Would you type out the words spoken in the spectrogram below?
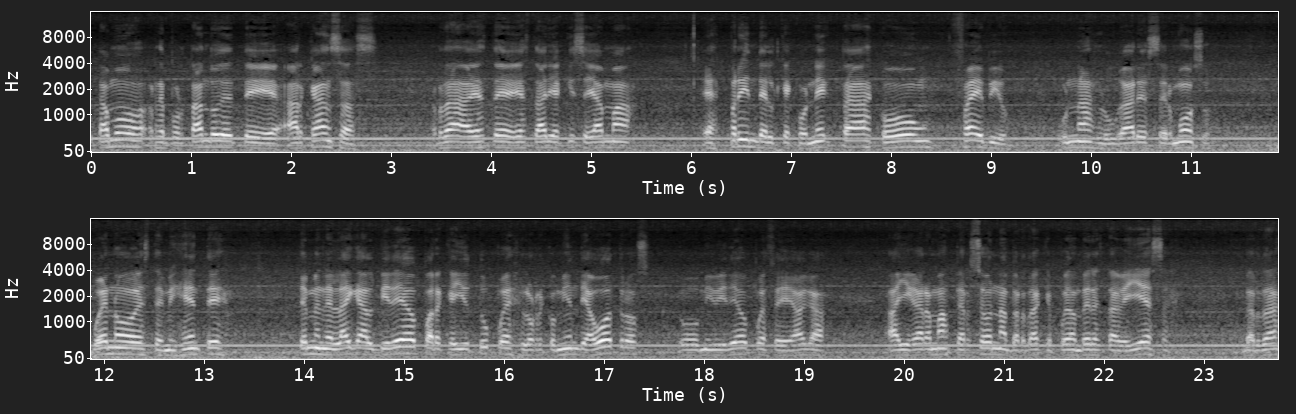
Estamos reportando desde Arkansas, ¿verdad? Este, esta área aquí se llama Sprindle que conecta con Fairview, unos lugares hermosos. Bueno, este mi gente, denme like al video para que YouTube pues lo recomiende a otros o mi video pues se haga a llegar a más personas, ¿verdad? Que puedan ver esta belleza, ¿verdad?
